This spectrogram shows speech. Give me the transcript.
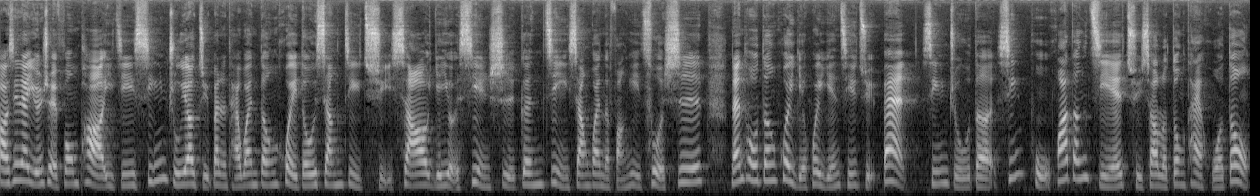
好，现在远水风炮以及新竹要举办的台湾灯会都相继取消，也有县市跟进相关的防疫措施。南投灯会也会延期举办，新竹的新浦花灯节取消了动态活动。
